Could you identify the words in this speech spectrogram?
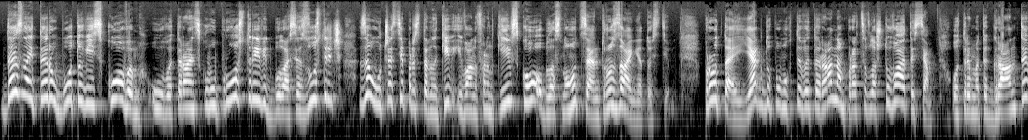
Де знайти роботу військовим у ветеранському просторі відбулася зустріч за участі представників Івано-Франківського обласного центру зайнятості. Про те, як допомогти ветеранам працевлаштуватися, отримати гранти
